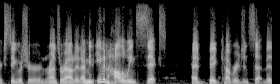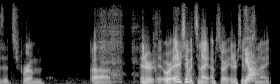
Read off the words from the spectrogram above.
extinguisher and runs around it I mean even Halloween 6 had big coverage and set visits from uh enter or Entertainment Tonight I'm sorry Entertainment Yeah. Tonight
